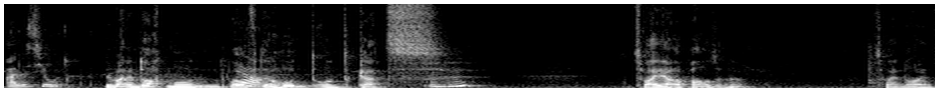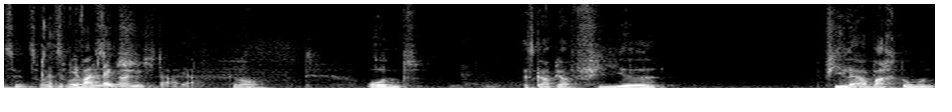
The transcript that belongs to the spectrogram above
alles gut. Wir waren in Dortmund, war Ja. Mhm. auf der Hund und Katz. Zwei Jahre Pause, ne? 2019, 2020. Also wir waren länger nicht da, ja. Genau. Und es gab ja viel, viele Erwartungen,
